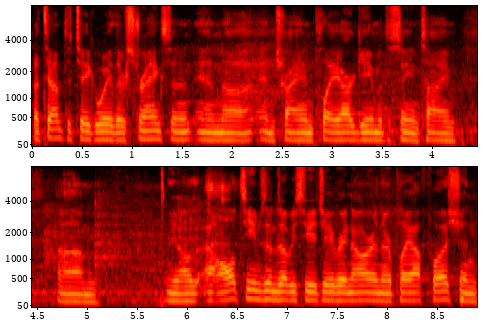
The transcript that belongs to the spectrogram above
attempt to take away their strengths and and and try and play our game at the same time. Um, you know, all teams in the WCHA right now are in their playoff push, and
